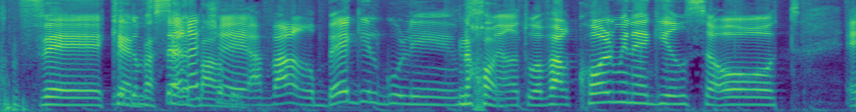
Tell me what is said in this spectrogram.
וכן, זה גם והסרט סרט ברבי. שעבר הרבה גלגולים. נכון. זאת אומרת, הוא עבר כל מיני גרסאות, אה,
